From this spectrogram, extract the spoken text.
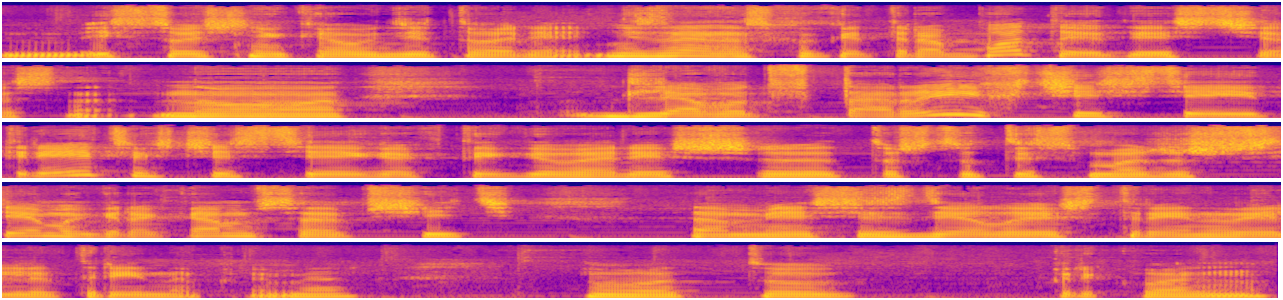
источник аудитории. Не знаю, насколько это работает, если честно, но для вот вторых частей и третьих частей, как ты говоришь, э, то, что ты сможешь всем игрокам сообщить, там, если сделаешь Train Valley 3, например, вот, то прикольно.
